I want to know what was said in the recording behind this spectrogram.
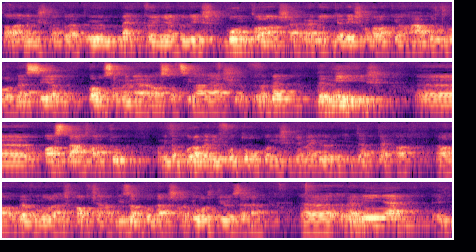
talán nem is meglepő, megkönnyebbülés, gondtalanság, reménykedés, ha valaki a háborúról beszél, valószínűleg nem erre asszociál első körben, de mégis azt láthatjuk, amit a korabeli fotókon is ugye megörökítettek a, a bevonulás kapcsán, a bizakodás, a gyors győzelem reménye, egy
